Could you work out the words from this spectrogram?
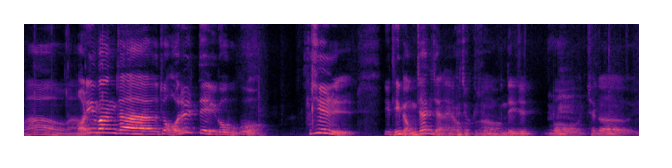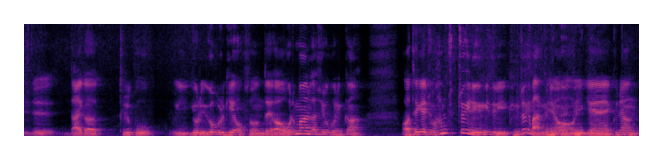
와우, 와우. 어린 왕자 저 어릴 때 읽어보고 사실 이게 되게 명작이잖아요. 그죠, 그죠. 어, 근데 이제 뭐 제가 이제 나이가 들고 이걸 읽어볼 기회가 없었는데 아, 오랜만에 다시 읽어보니까 어 되게 좀 함축적인 의미들이 굉장히 많네요. 그러니까요, 그러니까요. 이게 그냥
